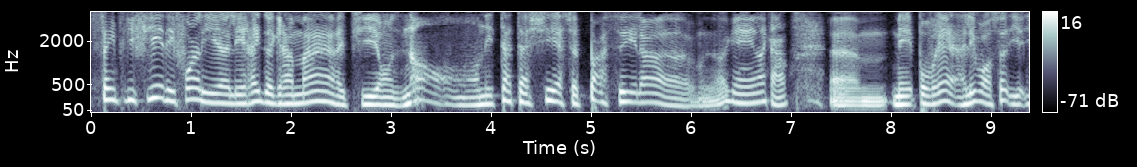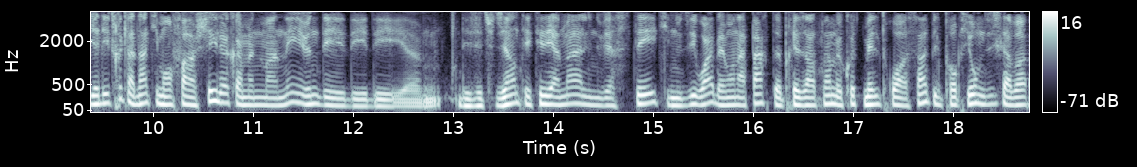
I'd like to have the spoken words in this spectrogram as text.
simplifier des fois les, les règles de grammaire et puis on se dit non, on est attaché à ce passé là. Ok, d'accord. Euh, mais pour vrai, allez voir ça. Il y, a des trucs là-dedans qui m'ont fâché là, comme à un moment donné, une des des des, euh, des étudiantes était également à l'université qui nous dit ouais ben mon appart présentement me coûte 1300 puis le proprio me dit que ça va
